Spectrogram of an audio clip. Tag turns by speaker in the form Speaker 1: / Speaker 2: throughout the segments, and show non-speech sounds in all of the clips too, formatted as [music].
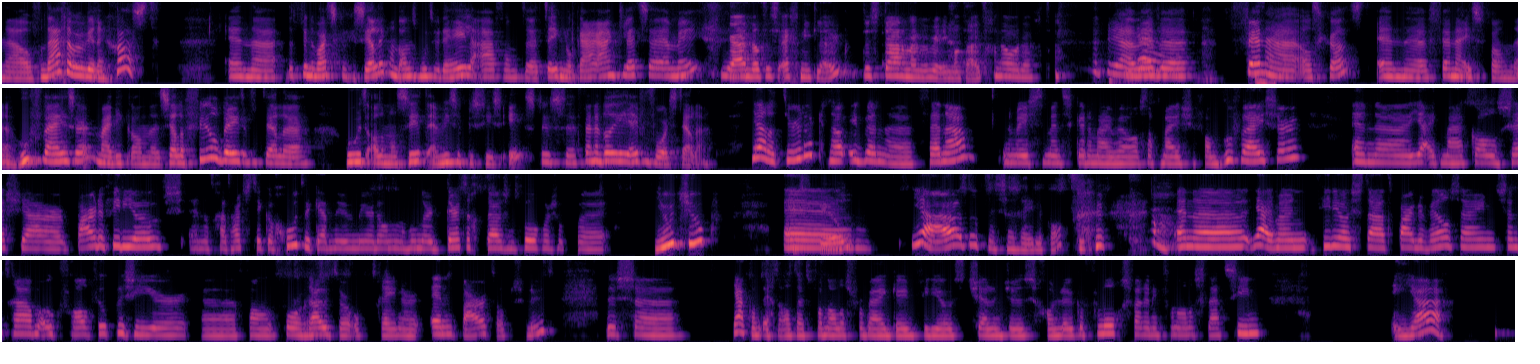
Speaker 1: Nou, vandaag hebben we weer een gast. En uh, dat vinden we hartstikke gezellig, want anders moeten we de hele avond uh, tegen elkaar aankletsen en mee.
Speaker 2: Ja, en dat is echt niet leuk. Dus daarom hebben we weer iemand uitgenodigd. [laughs]
Speaker 1: Ja, we ja. hebben Fenna als gast. En uh, Fenna is van Hoefwijzer, maar die kan zelf veel beter vertellen hoe het allemaal zit en wie ze precies is. Dus Fenna, wil je je even voorstellen?
Speaker 3: Ja, natuurlijk. Nou, ik ben Fenna. De meeste mensen kennen mij wel als dat meisje van Hoefwijzer. En uh, ja, ik maak al zes jaar paardenvideo's en dat gaat hartstikke goed. Ik heb nu meer dan 130.000 volgers op uh, YouTube.
Speaker 1: En, veel.
Speaker 3: Ja, dat is een redelijk wat. [laughs] en uh, ja, in mijn video staat paardenwelzijn centraal, maar ook vooral veel plezier van, voor ruiter of trainer en paard, absoluut. Dus ja, komt echt altijd van alles voorbij. Gamevideo's, challenges, gewoon leuke vlogs waarin ik van alles laat zien. Ja.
